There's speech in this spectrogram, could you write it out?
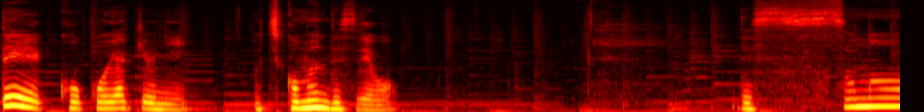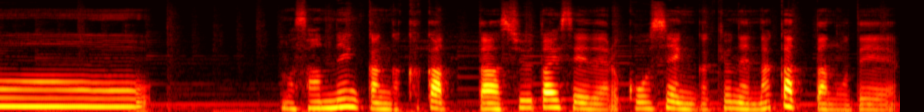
て高校野球に打ち込むんですよ。でその、まあ、3年間がかかった集大成である甲子園が去年なかったので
